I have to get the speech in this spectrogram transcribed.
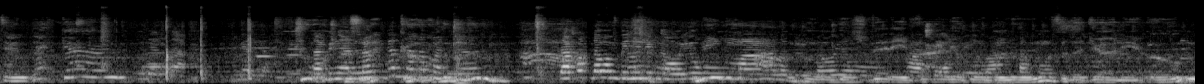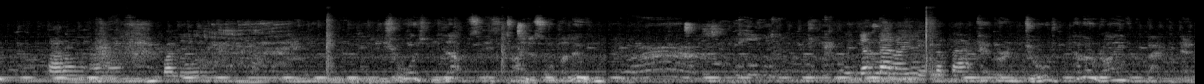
Ganda. Sabi nga lang, ganda naman yan. Dapat daw ang binili mo yung maano dito, yung ate ang diba? parang ano, balloon. George loves his dinosaur balloon. Yung. Pepper and George have arrived back at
